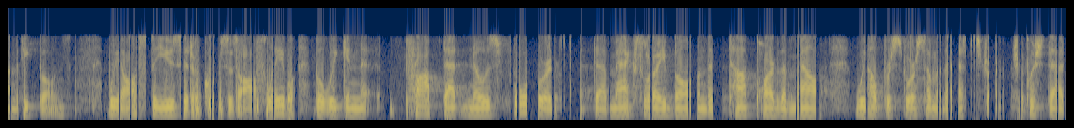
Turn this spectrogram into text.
on the cheekbones. We also use it, of course, as off-label, but we can prop that nose forward, that maxillary bone, the top part of the mouth. We help restore some of that structure, push that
